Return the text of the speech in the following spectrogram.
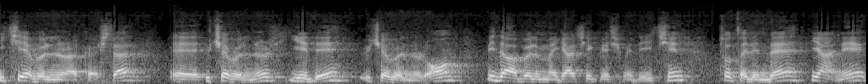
2'ye bölünür arkadaşlar. Ee, 3'e bölünür 7. 3'e bölünür 10. Bir daha bölünme gerçekleşmediği için totalinde yani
